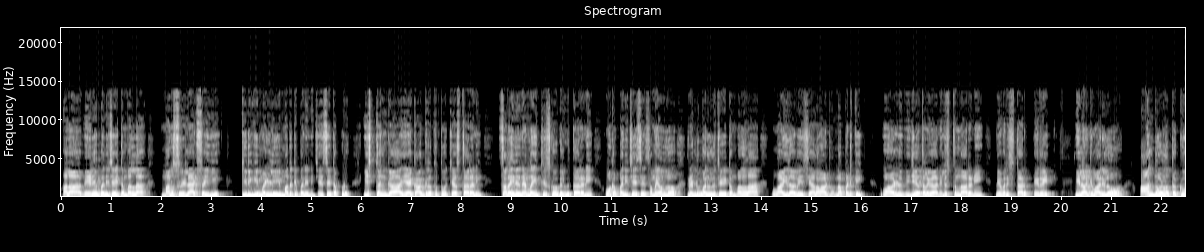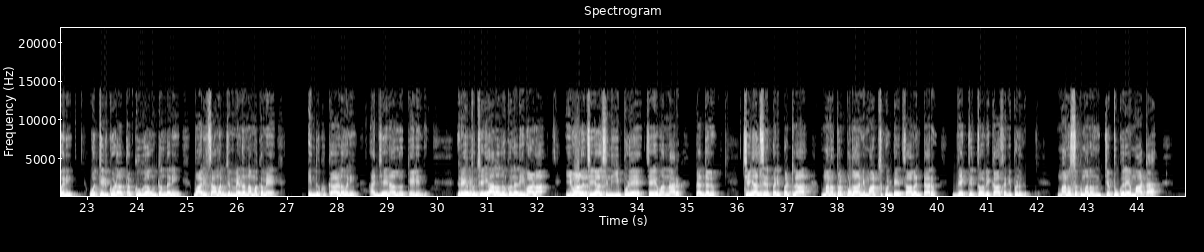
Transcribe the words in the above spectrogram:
అలా వేరే పని చేయటం వల్ల మనసు రిలాక్స్ అయ్యి తిరిగి మళ్ళీ మొదటి పనిని చేసేటప్పుడు ఇష్టంగా ఏకాగ్రతతో చేస్తారని సరైన నిర్ణయం తీసుకోగలుగుతారని ఒక పని చేసే సమయంలో రెండు పనులు చేయటం వల్ల వాయిదా వేసే అలవాటు ఉన్నప్పటికీ వాళ్ళు విజేతలుగా నిలుస్తున్నారని వివరిస్తారు పెర్రీ. ఇలాంటి వారిలో ఆందోళన తక్కువని ఒత్తిడి కూడా తక్కువగా ఉంటుందని వారి సామర్థ్యం మీద నమ్మకమే. ఇందుకు కారణమని అధ్యయనాల్లో తేలింది. రేపు చేయాలనుకున్నది ఇవాళ. ఇవాళ చేయాల్సింది ఇప్పుడే చేయమన్నారు పెద్దలు. చేయాల్సిన పని పట్ల మన దృక్పథాన్ని మార్చుకుంటే చాలంటారు వ్యక్తిత్వ వికాస నిపుణులు. మనసుకు మనం చెప్పుకునే మాట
